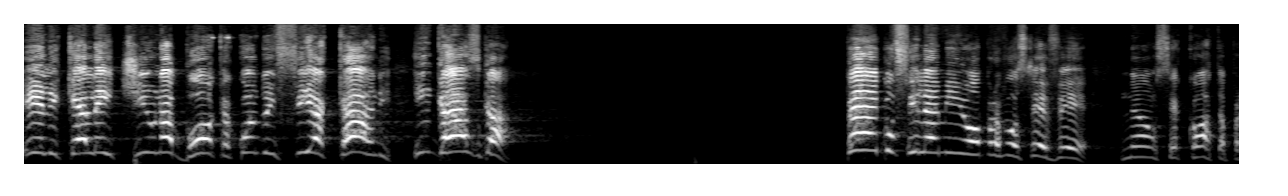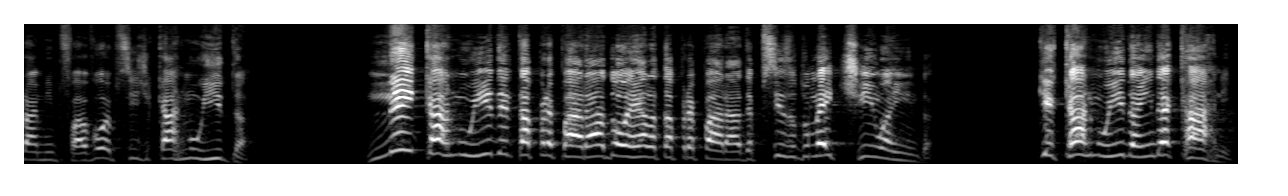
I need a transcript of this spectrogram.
Ele quer leitinho na boca. Quando enfia a carne, engasga. Pega o filé mignon para você ver. Não, você corta para mim, por favor. Eu preciso de carne moída. Nem carne moída ele está preparado ou ela está preparada. Precisa do leitinho ainda. Porque carne moída ainda é carne.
